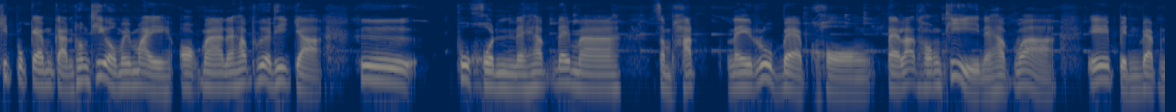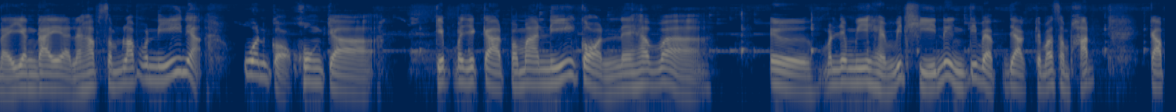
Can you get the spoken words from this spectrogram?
คิดโปรแกรมการท่องเที่ยวใหม่ ๆ ออกมานะครับ เพื่อที่จะคือ ผู้คนนะครับได้มาสัมผัสในรูปแบบของแต่ละท้องที่นะครับว่าเอ๊ะเป็นแบบไหนอย่างใดอะนะครับสำหรับวันนี้เนี่ยอ้วนก็คงจะเก็บบรรยากาศประมาณนี้ก่อนนะครับว่าเออมันยังมีแหมวิถีหนึ่งที่แบบอยากจะมาสัมผัสกับ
